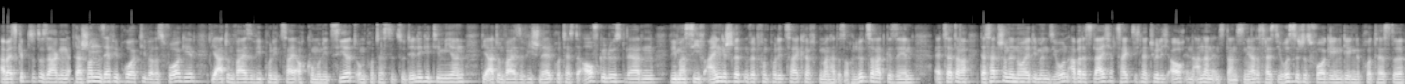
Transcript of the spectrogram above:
Aber es gibt sozusagen da schon ein sehr viel proaktiveres Vorgehen. Die Art und Weise, wie Polizei auch kommuniziert, um Proteste zu delegitimieren, die Art und Weise, wie schnell Proteste aufgelöst werden, wie massiv eingeschritten wird von Polizeikräften. Man hat es auch in Lützerath gesehen, etc. Das hat schon eine neue Dimension, aber das Gleiche zeigt sich natürlich auch in anderen Instanzen. Ja? Das heißt, juristisches Vorgehen gegen die Proteste,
